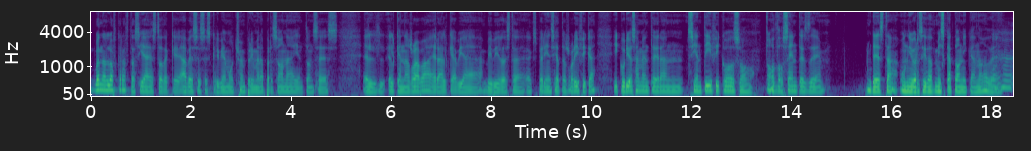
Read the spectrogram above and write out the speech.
bueno, Lovecraft hacía esto de que a veces escribía mucho en primera persona y entonces el, el que narraba era el que había vivido esta experiencia terrorífica y curiosamente eran científicos o, o docentes de, de esta universidad miscatónica, ¿no? De, ajá,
